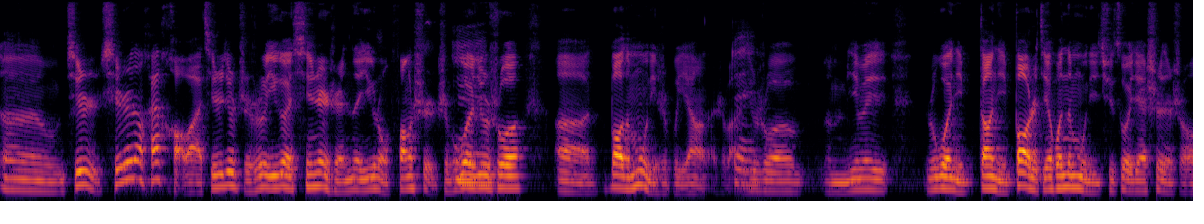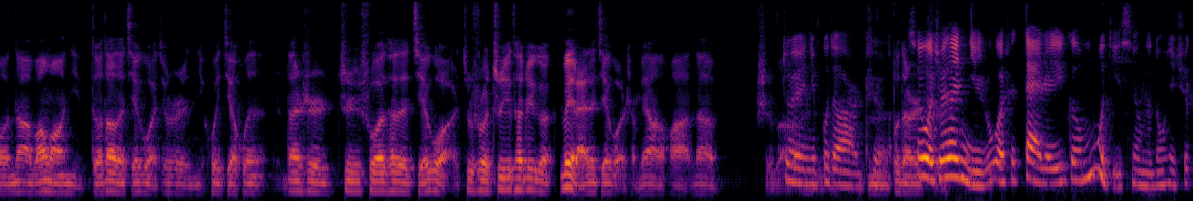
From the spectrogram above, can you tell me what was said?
嗯、其实其实倒还好吧，其实就只是一个新认识人的一种方式，只不过就是说，呃，抱的目的是不一样的，是吧？就是说，嗯，因为如果你当你抱着结婚的目的去做一件事的时候，那往往你得到的结果就是你会结婚。但是至于说它的结果，就是说至于它这个未来的结果是什么样的话，那是吧？对你不得而知了。嗯不得而知所以我觉得你如果是带着一个目的性的东西去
